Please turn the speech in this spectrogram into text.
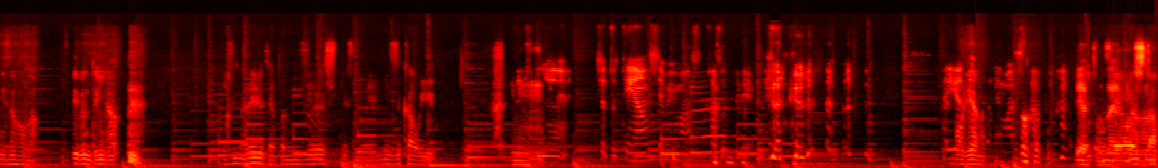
水の方が水分的な。水慣れるとやっぱ水ですね。水かお湯。うん。ね、ちょっと提案してみます、家族で。ありがとうございました。ありがとうございました。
